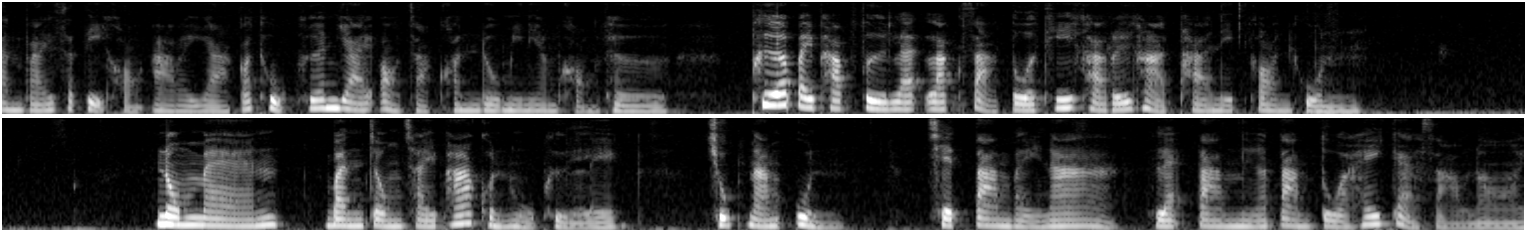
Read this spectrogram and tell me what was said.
อันไร้สติของอารยาก็ถูกเคลื่อนย้ายออกจากคอนโดมิเนียมของเธอ เพื่อไปพักฟื้นและรักษาตัวที่คาฤหาสน์พาณิชย์กรกุล นมแมนบรรจงใช้ผ้าขนหนูผืนเล็ก ชุบน้ำอุ่น เช็ดตามใบหน้า และตามเนื้อตามตัวให้แก่สาวน้อย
